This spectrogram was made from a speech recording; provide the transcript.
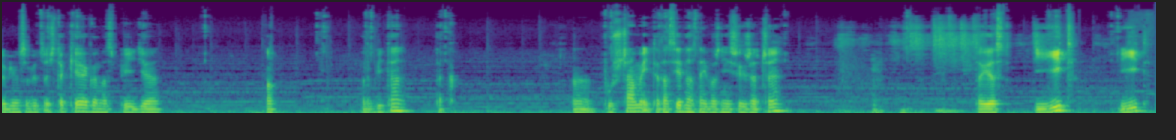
Robimy sobie coś takiego na speedzie. O. Orbital? Tak. E, Puszczamy i teraz jedna z najważniejszych rzeczy. To jest JIT. JIT.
